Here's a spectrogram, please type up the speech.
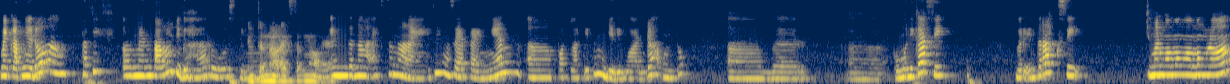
make upnya doang, tapi uh, mental lu juga harus. dengan- internal eksternal ya? Internal eksternal Nah, itu yang saya pengen uh, potluck itu menjadi wadah untuk uh, berkomunikasi berinteraksi. Cuman ngomong-ngomong doang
